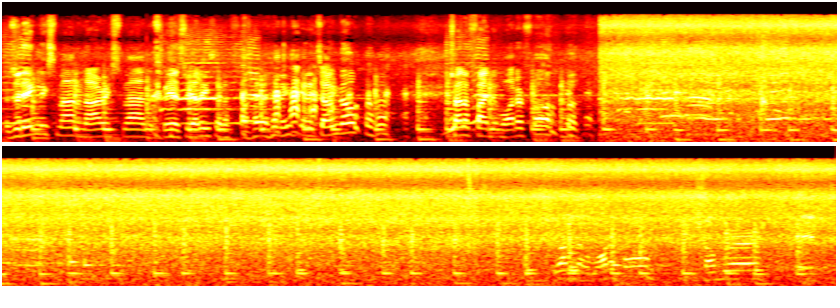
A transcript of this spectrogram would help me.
There's an Englishman an Irishman. It's me, it's sort of in a jungle. Trying to find a waterfall. At a waterfall? Somewhere in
